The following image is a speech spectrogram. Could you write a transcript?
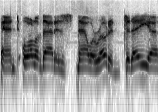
and all of that is now eroded. Today, uh,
